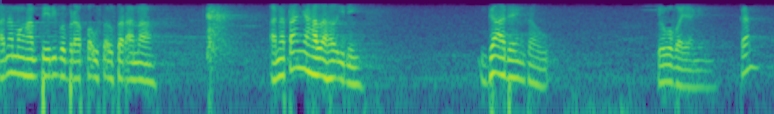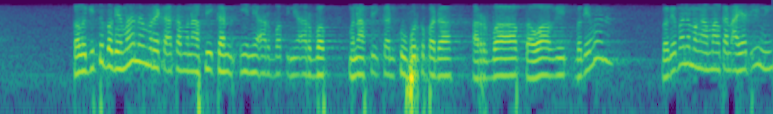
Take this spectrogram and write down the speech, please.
anak menghampiri beberapa ustaz-ustaz anak. Anak tanya hal-hal ini. Nggak ada yang tahu. Coba bayangin. Kan? Kalau gitu bagaimana mereka akan menafikan ini arbab, ini arbab. Menafikan kufur kepada arbab, tawagid. Bagaimana? Bagaimana mengamalkan ayat ini?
